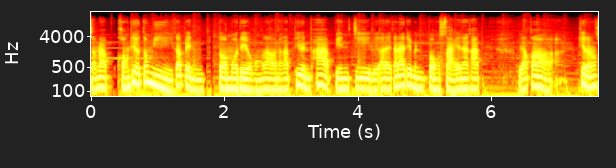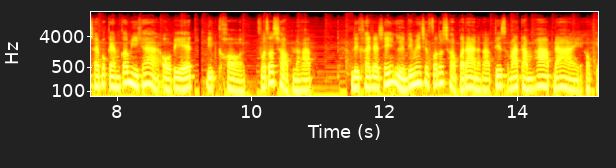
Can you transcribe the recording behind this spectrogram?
สำหรับของที่เราต้องมีก็เป็นตัวโมเดลของเรานะครับ ที่เป็นภาพ png หรืออะไรก็ได้ที่เป็นโปร่งใสนะครับ แล้วก็ที่เราต้องใช้โปรแกรมก็มีแค่ OBS Discord Photoshop นะครับ หรือใครจะใช้อย่างอื่นที่ไม่ใช่ Photoshop ก็ได้นะครับ ที่สามารถทำภาพได้โอเค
